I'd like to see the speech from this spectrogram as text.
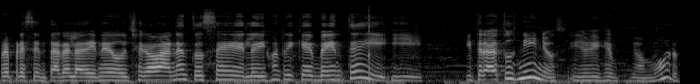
representara el ADN de Dolce Gabbana. Entonces le dijo a Enrique, vente y, trae a tus niños. Y yo dije, mi amor,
